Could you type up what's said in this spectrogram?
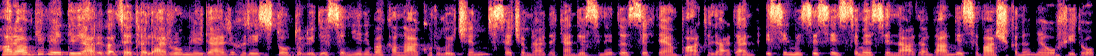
Haravgi ve diğer gazeteler Rum lider Christodoulides'in yeni bakanlar kurulu için seçimlerde kendisini destekleyen partilerden isim listesi istemesinin ardından lise başkanı Neofido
